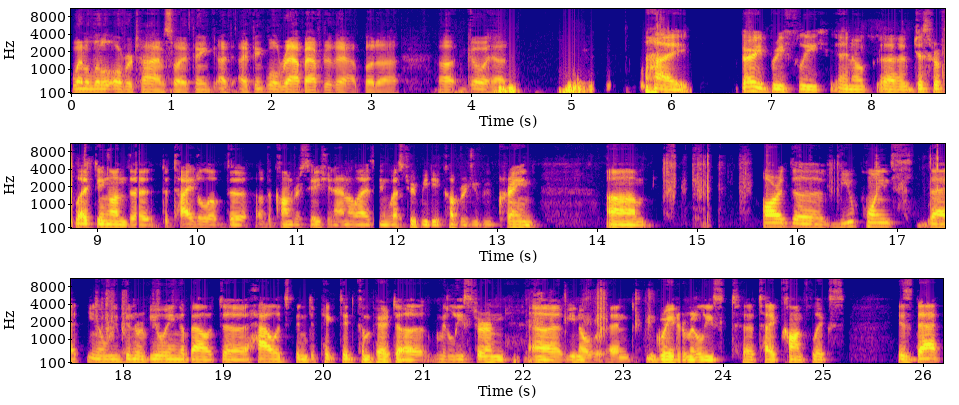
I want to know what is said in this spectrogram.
went a little over time, so I think I, I, think we'll wrap after that. But uh, Uh, go ahead. Hi. Very briefly, you know, uh, just reflecting on the, the title of the of the conversation, analyzing Western media coverage of Ukraine. Um, are the viewpoints that you know we've been reviewing about uh, how it's been depicted compared to Middle Eastern, uh, you know, and greater Middle East uh, type conflicts? Is that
